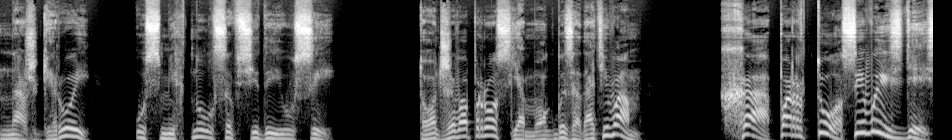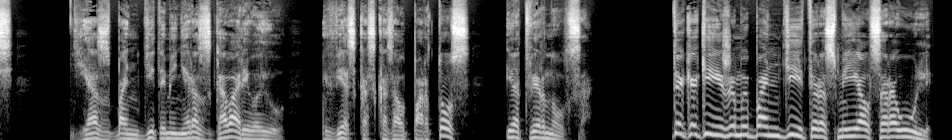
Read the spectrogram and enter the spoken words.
Наш герой усмехнулся в седые усы. «Тот же вопрос я мог бы задать и вам». «Ха, Портос, и вы здесь!» «Я с бандитами не разговариваю», — веско сказал Портос и отвернулся. «Да какие же мы бандиты!» — рассмеялся Рауль.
